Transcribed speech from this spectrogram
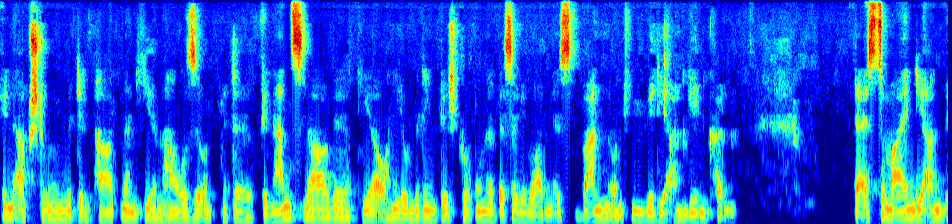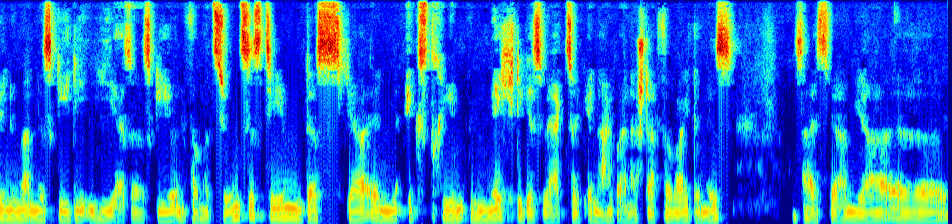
in Abstimmung mit den Partnern hier im Hause und mit der Finanzlage, die ja auch nicht unbedingt durch Corona besser geworden ist, wann und wie wir die angehen können. Da ist zum einen die Anbindung an das GDI, also das Geoinformationssystem, das ja ein extrem mächtiges Werkzeug innerhalb einer Stadtverwaltung ist das heißt, wir haben ja äh,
